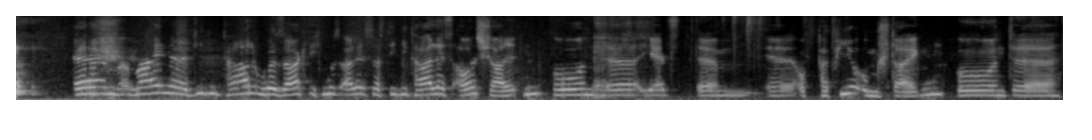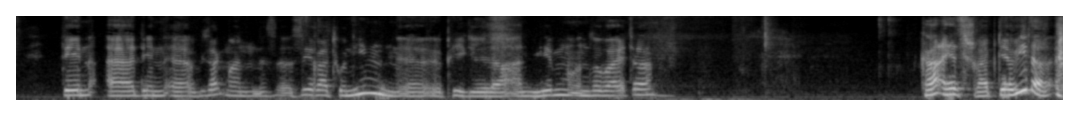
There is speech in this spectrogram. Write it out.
ähm, meine Digitaluhr sagt, ich muss alles, was digital ist, ausschalten und äh, jetzt ähm, äh, auf Papier umsteigen und äh, den, äh, den äh, wie sagt man, Serotoninpegel da anheben und so weiter. Ka- Jetzt schreibt der wieder.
